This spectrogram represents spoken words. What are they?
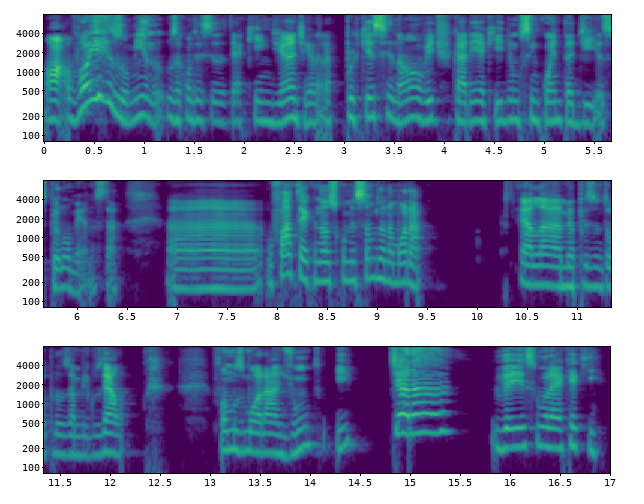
Ó, vou ir resumindo os acontecidos até aqui em diante, galera, porque senão o vídeo ficaria aqui de uns 50 dias, pelo menos, tá? Uh, o fato é que nós começamos a namorar. Ela me apresentou para os amigos dela. Fomos morar junto e tcharam! Veio esse moleque aqui.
